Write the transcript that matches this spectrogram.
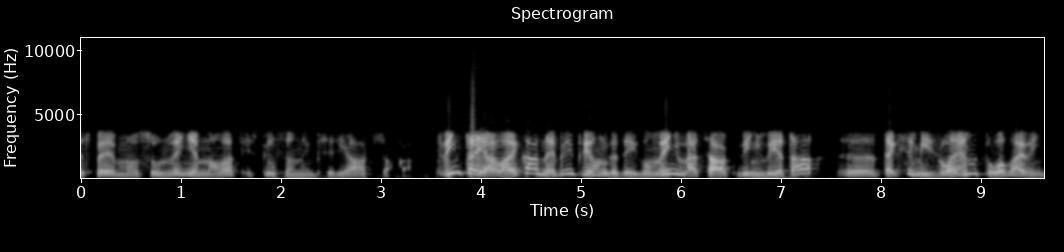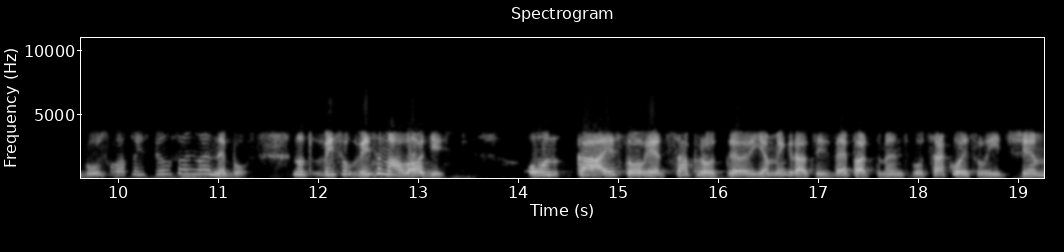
iespējamos, un viņiem no Latvijas pilsonības ir jāatsakā. Viņi tajā laikā nebija pilngadīgi, un viņu vecāki viņu vietā, uh, teiksim, izlēma to, vai viņi būs Latvijas pilsoņi vai nebūs. Nu, visu, visumā loģiski. Un kā es to lietu saprotu, eh, ja migrācijas departaments būtu sekojis līdz šiem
